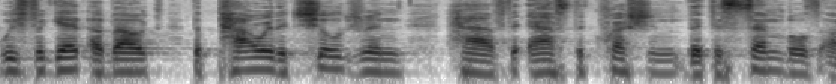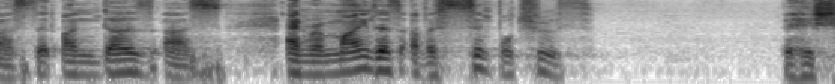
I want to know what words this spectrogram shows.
we forget about the power that children have to ask the question that dissembles us, that undoes us, and reminds us of a simple truth. There's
